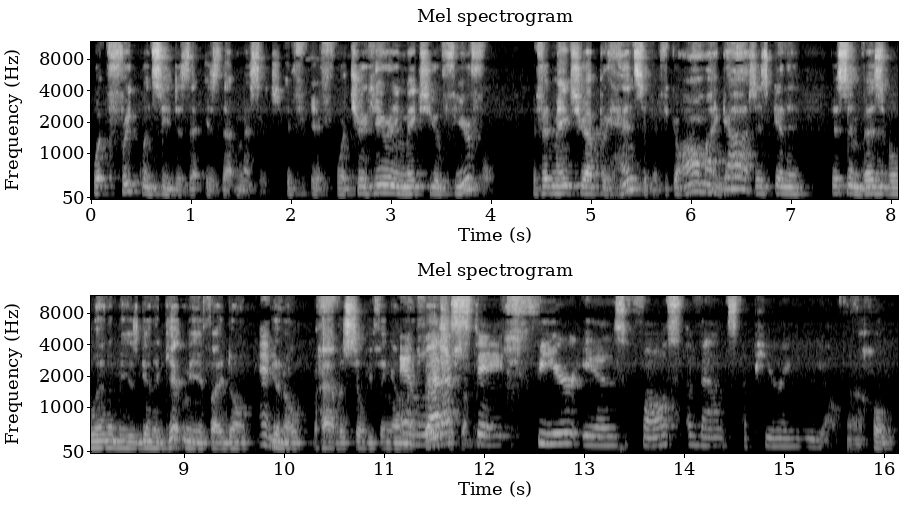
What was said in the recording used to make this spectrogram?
What frequency does that is that message? If, if what you're hearing makes you fearful, if it makes you apprehensive, if you go, oh my gosh, it's gonna, this invisible enemy is gonna get me if I don't, And- you know, have a silly thing on my let face or us state fear is false events appearing real. I hope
